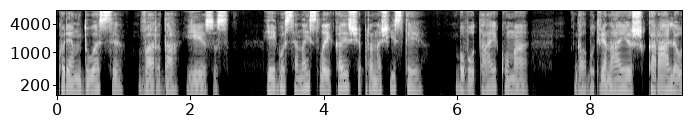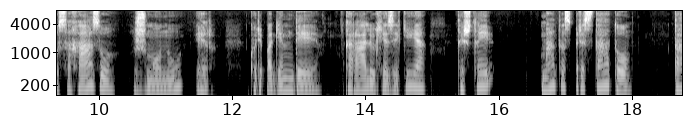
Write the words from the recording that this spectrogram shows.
kuriam duosi vardą Jėzus. Jeigu senais laikais ši pranašystė buvo taikoma galbūt vienai iš karaliaus Ahazų žmonų ir kuri pagimdė karalių Hezekiją, tai štai Matas pristato tą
